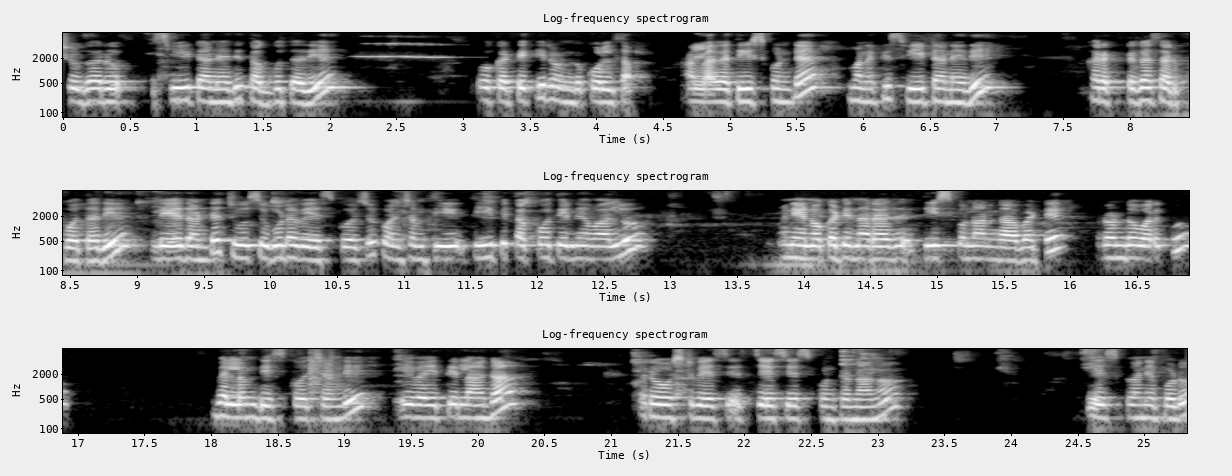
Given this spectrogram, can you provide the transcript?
షుగరు స్వీట్ అనేది తగ్గుతుంది. ఒకటికి రెండు కొలత అలాగ తీసుకుంటే మనకి స్వీట్ అనేది కరెక్ట్గా సరిపోతుంది. లేదంటే చూసి కూడా వేసుకోవచ్చు. కొంచెం తీ తీపి తక్కువ తినేవాళ్ళు నేను ఒకటిన్నర తీసుకున్నాను కాబట్టి రెండు వరకు బెల్లం తీసుకోవచ్చండి. ఇవైతే ఇలాగా రోస్ట్ వేసే చేసేసుకుంటున్నాను. వేసుకొని ఇప్పుడు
